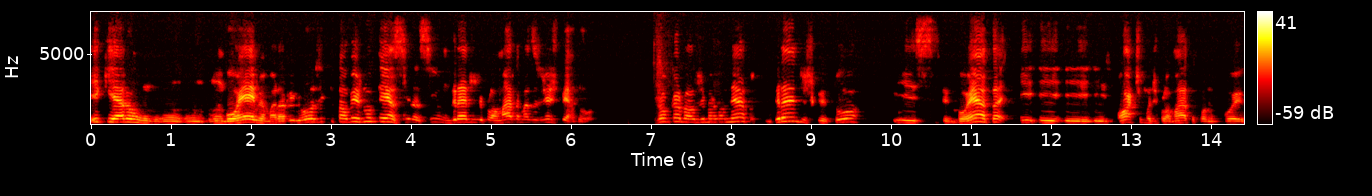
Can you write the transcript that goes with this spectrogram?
e que era um, um, um, boêmio maravilhoso e que talvez não tenha sido assim um grande diplomata, mas a gente perdoa. João Carvalho de Melo Neto, grande escritor e poeta e, e, e, ótimo diplomata quando foi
